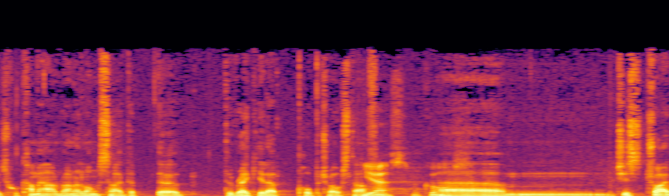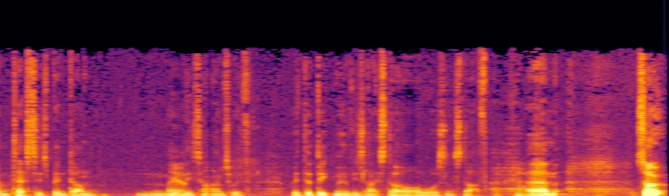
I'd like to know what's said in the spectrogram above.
which will come out and run alongside the the, the regular Paw Patrol stuff. yes, of course. Um, which is tried and tested. It's been done many times with, with the big movies like Star Wars and stuff. Yeah. Um, so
